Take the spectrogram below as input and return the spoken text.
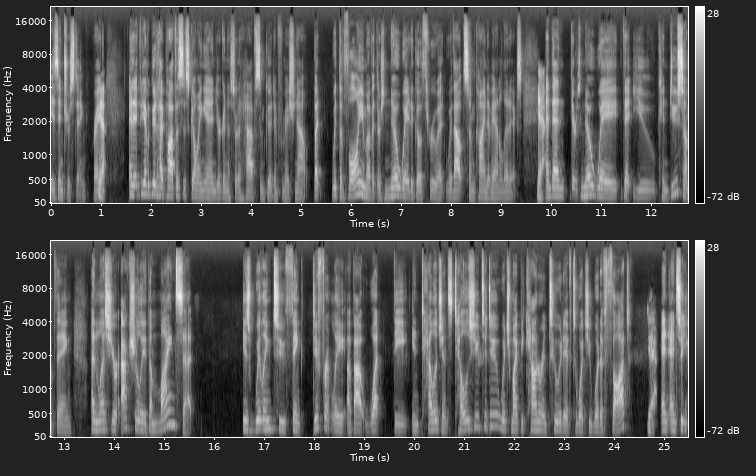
is interesting, right? Yeah. And if you have a good hypothesis going in, you're going to sort of have some good information out. But with the volume of it, there's no way to go through it without some kind of analytics. Yeah. And then there's no way that you can do something unless you're actually the mindset is willing to think differently about what the intelligence tells you to do, which might be counterintuitive to what you would have thought. Yeah. And and so you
